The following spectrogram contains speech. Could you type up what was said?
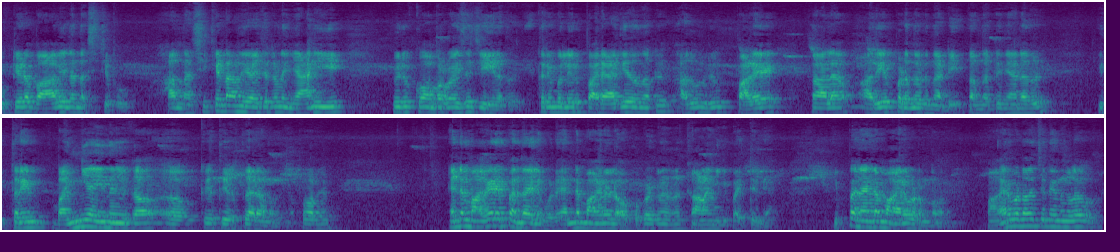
കുട്ടിയുടെ ഭാവി തന്നെ നശിച്ചു പോകും. ആ നശിക്കേണ്ടെന്ന് വിചാരിച്ചിട്ടാണ് ഞാൻ ഈ ഒരു കോംപ്രമൈസ് ചെയ്യുന്നത്. ഇത്രയും വലിയൊരു പരാതി തന്നിട്ട് അത് ഒരു പഴയ കാല അറിയപ്പെടുന്ന ഒരു നടി തന്നിട്ട് ഞാനത് ഇത്രയും ഭംഗിയായി നിങ്ങൾക്ക് തീർത്തു തരാൻ പറഞ്ഞു. അപ്പോൾ പറഞ്ഞു എന്റെ മകനെ ഇപ്പം എന്തായാലും വിടും. എന്റെ മകനെ ലോക്കപ്പെട്ട് കാണാൻ എനിക്ക് പറ്റില്ല. ഇപ്പം എന്റെ മകനെ വിടണമെന്ന് പറഞ്ഞു. മകനെ വിടണമെന്ന് വെച്ചിട്ടുണ്ടെങ്കിൽ നിങ്ങൾ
